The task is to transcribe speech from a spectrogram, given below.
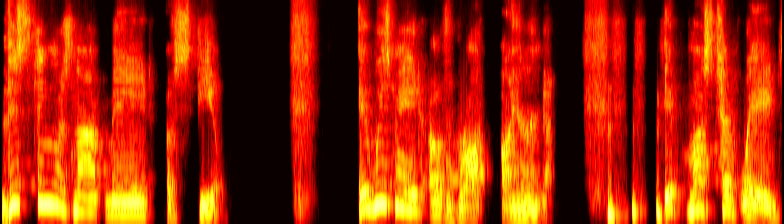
This thing was not made of steel. It was made of wrought iron. it must have weighed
